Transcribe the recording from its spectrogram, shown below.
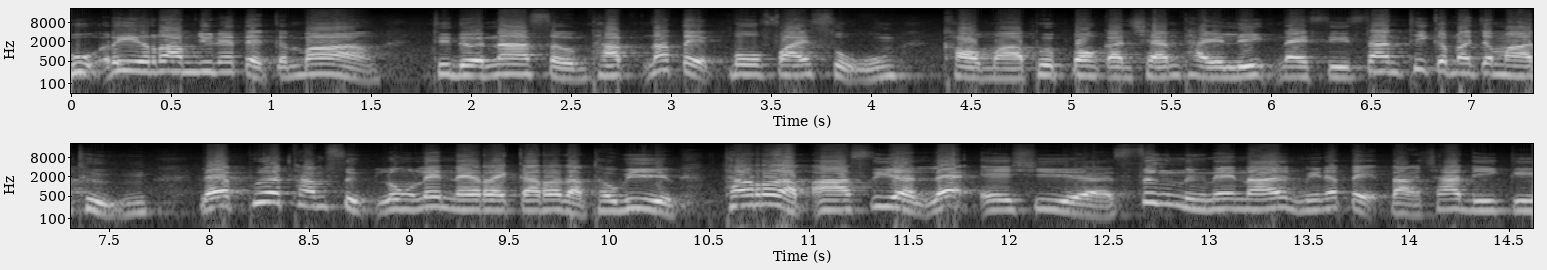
บุรีรัมย์ยูไนเต็ดกันบ้าง ที่เดินหน้าเสริมทัพนักเตะโปรไฟล์สูง เข้ามาเพื่อป้องกันแชมป์ไทยลีกในซีซั่นที่กำลังจะมาถึง และเพื่อทำศึกลงเล่นในรายการระดับทวีป ทั้งระดับอาเซียนและเอเชีย ซึ่งหนึ่งในนั้นมีนักเตะต่างชาติดีกรี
